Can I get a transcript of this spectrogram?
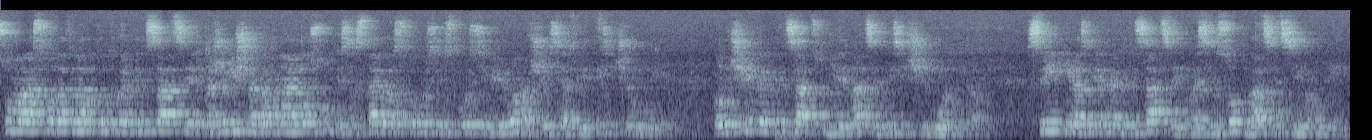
Сумма расходов на выплату компенсации на жилищно-коммунальные услуги составила 188 миллионов 63 тысячи рублей. Получили компенсацию 19 тысяч льготников. Средний размер компенсации 827 рублей.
